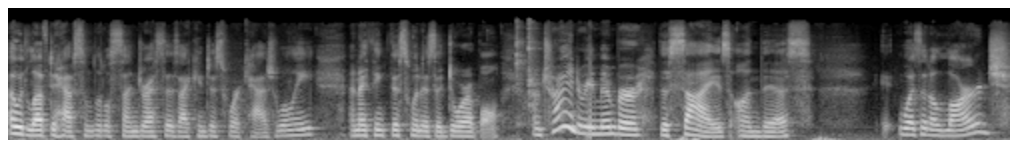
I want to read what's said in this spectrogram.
I would love to have some little sundresses I can just wear casually. And I think this one is adorable. I'm trying to remember the size on this. Was it a large?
